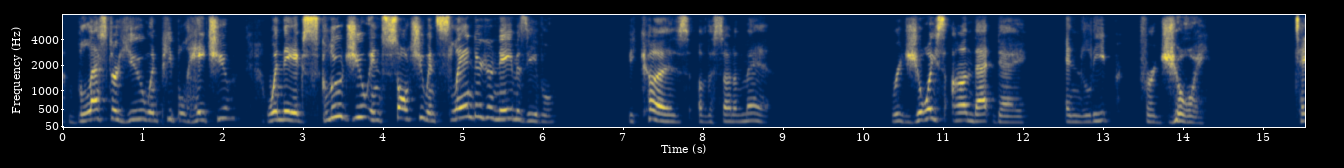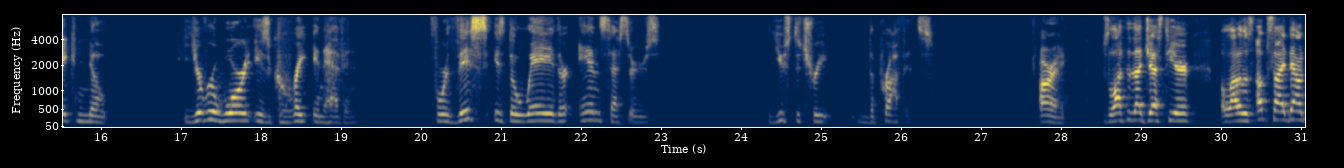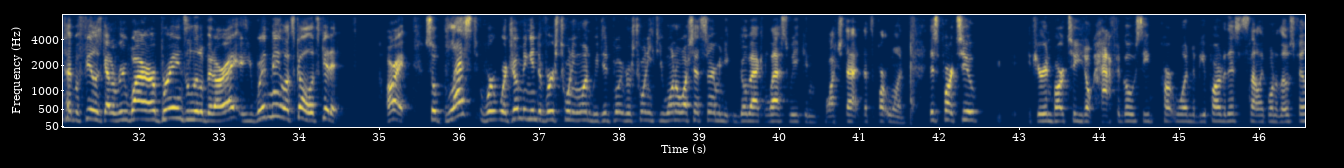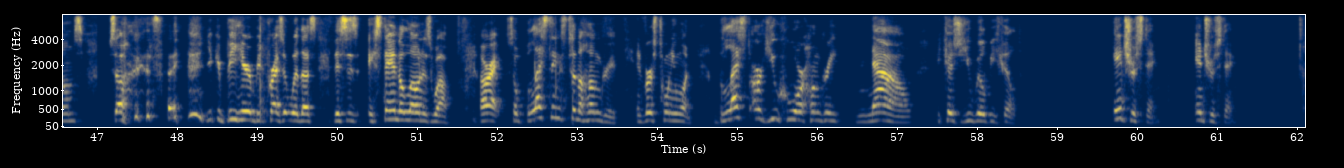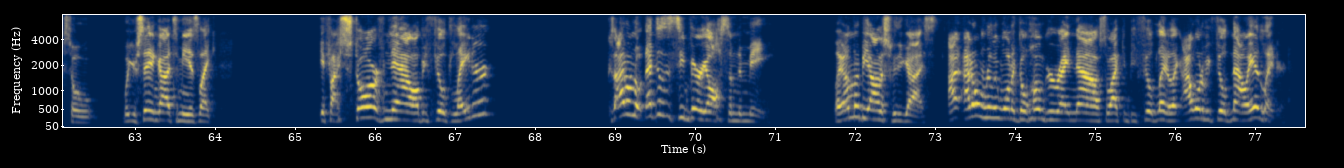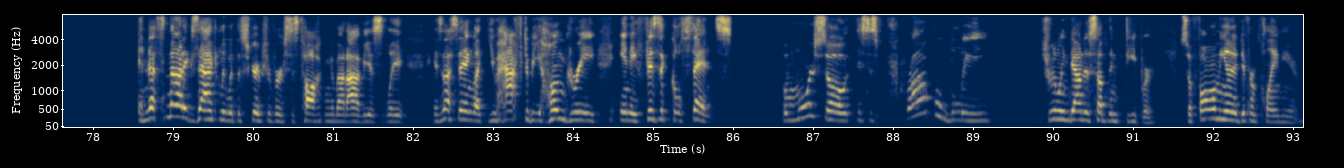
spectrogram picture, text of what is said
Blessed are you when people hate you, when they exclude you, insult you, and slander your name as evil because of the Son of Man. Rejoice on that day and leap for joy. Take note, your reward is great in heaven, for this is the way their ancestors used to treat the prophets. All right, there's a lot to digest here. A lot of those upside down type of feelings got to rewire our brains a little bit. All right, are you with me? Let's go. Let's get it. All right. So blessed, we're, we're jumping into verse 21. We did point verse 20. If you want to watch that sermon, you can go back last week and watch that. That's part one. This part two. If you're in part two, you don't have to go see part one to be a part of this. It's not like one of those films. So like, you can be here, and be present with us. This is a standalone as well. All right. So blessings to the hungry in verse 21. Blessed are you who are hungry now because you will be filled. Interesting. Interesting. So what you're saying, God, to me is like, if I starve now, I'll be filled later. Because I don't know, that doesn't seem very awesome to me. Like, I'm going to be honest with you guys. I, I don't really want to go hungry right now so I can be filled later. Like, I want to be filled now and later. And that's not exactly what the scripture verse is talking about, obviously. It's not saying like you have to be hungry in a physical sense, but more so, this is probably drilling down to something deeper. So follow me on a different plane here.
